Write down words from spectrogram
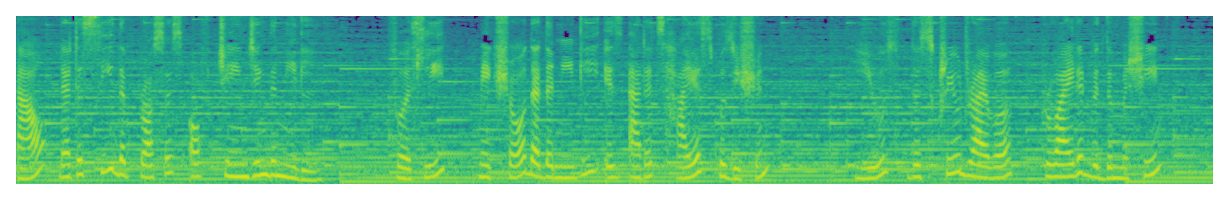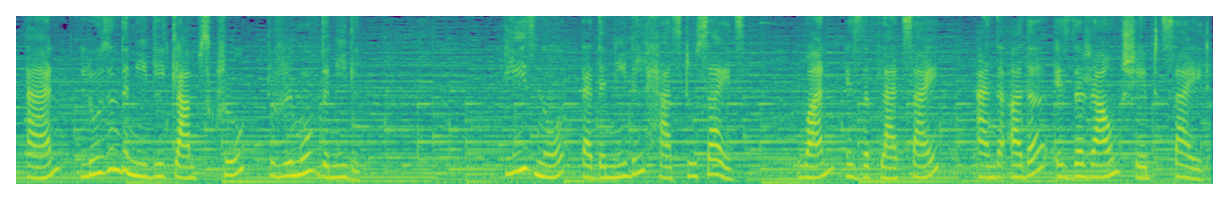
Now let us see the process of changing the needle. Firstly, Make sure that the needle is at its highest position. Use the screwdriver provided with the machine and loosen the needle clamp screw to remove the needle. Please note that the needle has two sides. One is the flat side and the other is the round shaped side.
